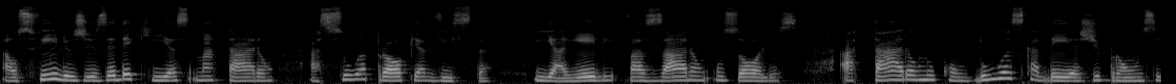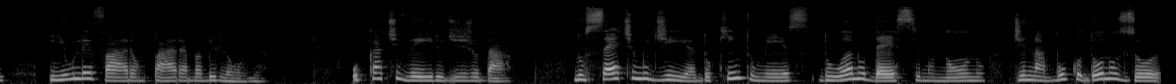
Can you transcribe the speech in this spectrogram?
Aos filhos de Zedequias mataram à sua própria vista, e a ele vazaram os olhos, ataram-no com duas cadeias de bronze e o levaram para a Babilônia. O cativeiro de Judá. No sétimo dia do quinto mês do ano décimo nono de Nabucodonosor,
